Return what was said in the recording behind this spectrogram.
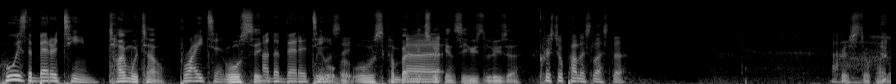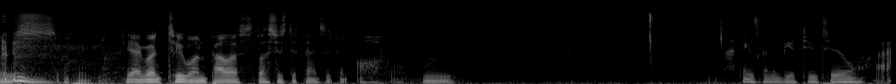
who is the better team? Time will tell. Brighton We'll see. are the better We'll, see. We'll, we'll come back next Uh, week and see who's the loser. Crystal Palace, Leicester. Crystal Ah. Palace, I think. Yeah, I'm going 2 1 Palace. Leicester's defense has been awful. Hmm. I think it's going to be a 2 2. I,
